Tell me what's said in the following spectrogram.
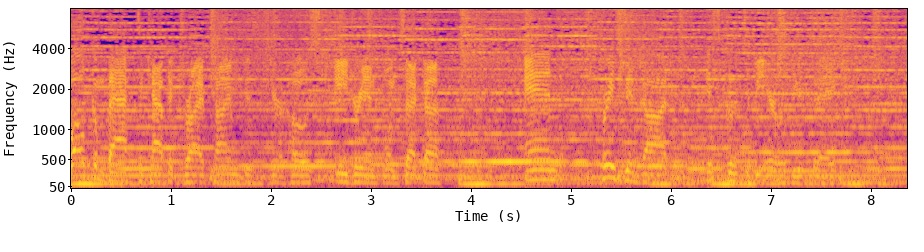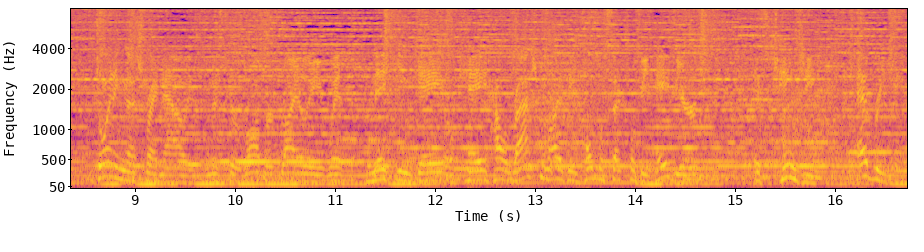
welcome back to Catholic Drive Time. This is your host, Adrian Fonseca. And praise be to God, it's good to be here with you today. Joining us right now is Mr. Robert Reilly with Making Gay Okay, how rationalizing homosexual behavior is changing everything.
